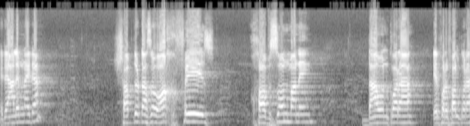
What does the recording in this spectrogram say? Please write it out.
এটা আলেম না এটা? শব্দটা আছে অখফেজ খবজন মানে ডাউন করা, এরপরে ফল করা।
